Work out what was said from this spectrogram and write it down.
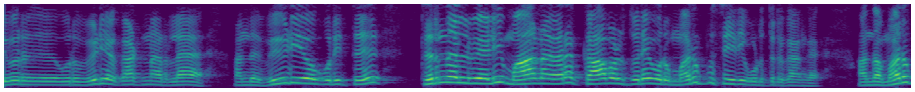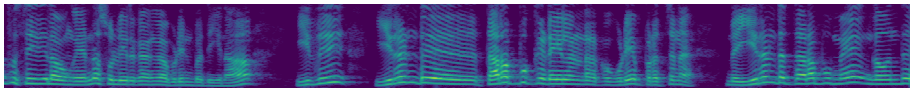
இவர் ஒரு வீடியோ காட்டினார்ல அந்த வீடியோ குறித்து திருநெல்வேலி மாநகர காவல்துறை ஒரு மறுப்பு செய்தி கொடுத்துருக்காங்க. அந்த மறுப்பு செய்தியில் அவங்க என்ன சொல்லியிருக்காங்க அப்படின்னு பார்த்தீங்கன்னா இது இரண்டு தரப்புக்கு இடையில் நடக்கக்கூடிய பிரச்சனை. இந்த இரண்டு தரப்புமே இங்கே வந்து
